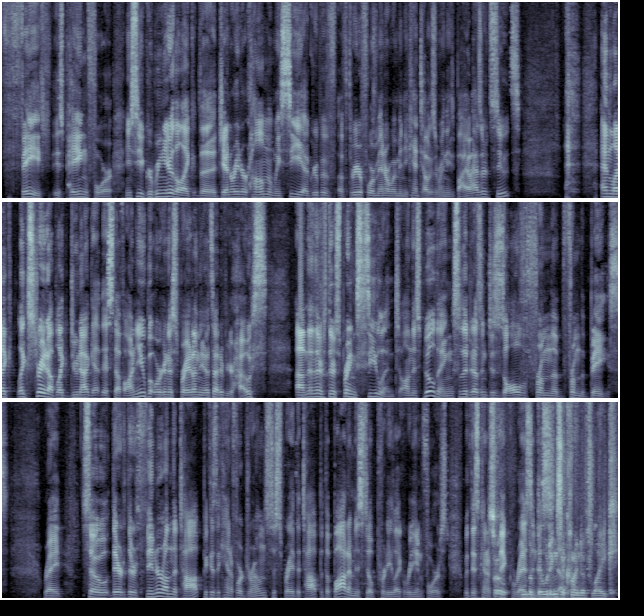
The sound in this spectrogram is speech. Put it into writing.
Faith is paying for. And you see a group we hear the like the generator hum, and we see a group of, of three or four men or women. You can't tell because they're wearing these biohazard suits. and like like straight up, like do not get this stuff on you, but we're gonna spray it on the outside of your house. Um, then there's they're spraying sealant on this building so that it doesn't dissolve from the from the base, right? So they're they're thinner on the top because they can't afford drones to spray the top, but the bottom is still pretty like reinforced with this kind of so thick resin. the buildings are kind of like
